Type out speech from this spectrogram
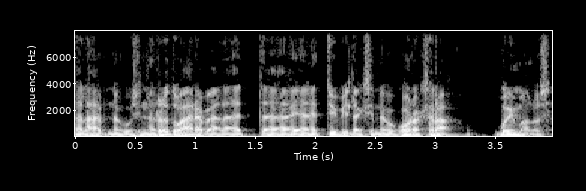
ta läheb nagu sinna rõdu ääre peale, et äh, ja need tüübid läksid nagu korraks ära, võimalus.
